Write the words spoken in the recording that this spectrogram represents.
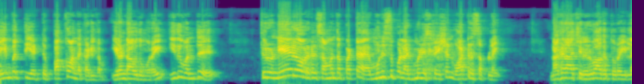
ஐம்பத்தி எட்டு பக்கம் அந்த கடிதம் இரண்டாவது முறை. இது வந்து திரு நேரு அவர்கள் சம்பந்தப்பட்ட முனிசிபல் அட்மினிஸ்ட்ரேஷன் வாட்டர் சப்ளை நகராட்சி நிர்வாகத்துறையில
